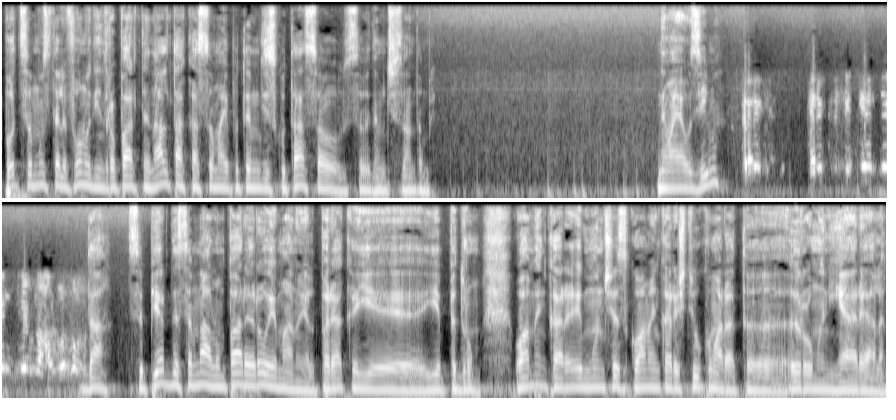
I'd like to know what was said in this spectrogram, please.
Pot să mus telefonul dintr-o parte în alta ca să mai putem discuta sau să vedem ce se întâmplă? Ne mai auzim? Cred, cred că se pierde semnalul, nu? Da, se pierde semnalul. Îmi pare rău, Emanuel. Părea că e, e pe drum. Oameni care muncesc, oameni care știu cum arată România reală.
